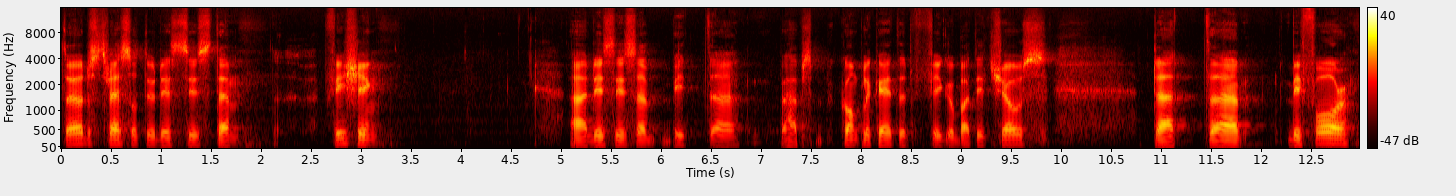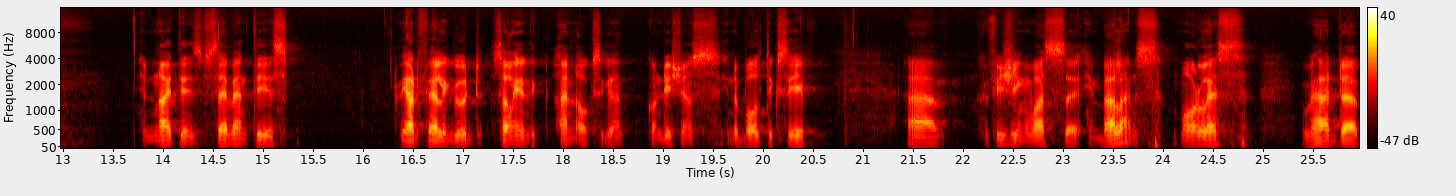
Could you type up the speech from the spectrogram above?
third stressor to this system, fishing, uh, this is a bit uh, perhaps complicated figure, but it shows that uh, before in 1970s we had fairly good salinity and oxygen conditions in the Baltic Sea. Uh, fishing was uh, in balance, more or less. We had a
